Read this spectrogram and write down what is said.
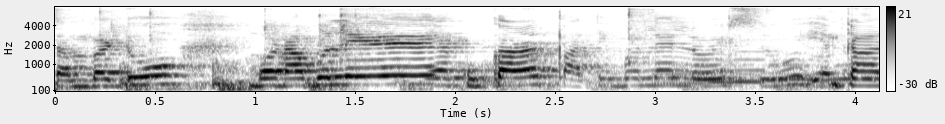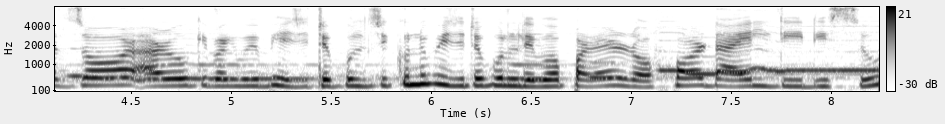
চাম্বাৰটো বনাবলৈ কুকাৰত পাতিবলৈ লৈছোঁ। গাজৰ আৰু কিবা কিবি ভেজিটেবল যিকোনো ভেজিটেবল দিব পাৰে ৰহৰ দাইল দি দিছোঁ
